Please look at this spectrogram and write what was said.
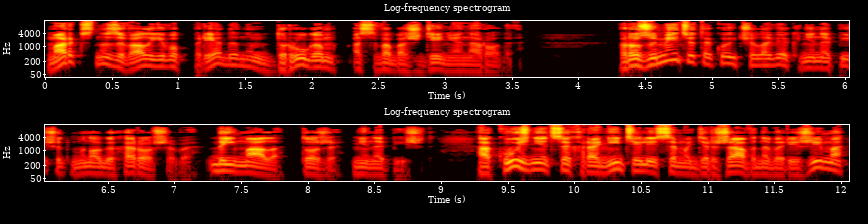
Маркс называл его преданным другом освобождения народа. Разумеется, такой человек не напишет много хорошего, да и мало тоже не напишет. О кузнице хранителей самодержавного режима,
